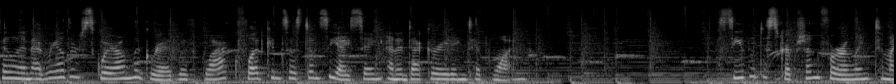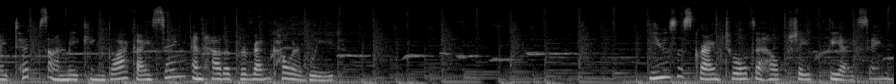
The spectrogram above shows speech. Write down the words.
Fill in every other square on the grid with black flood consistency icing and a decorating tip 1. See the description for a link to my tips on making black icing and how to prevent color bleed. Use a scribe tool to help shape the icing.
